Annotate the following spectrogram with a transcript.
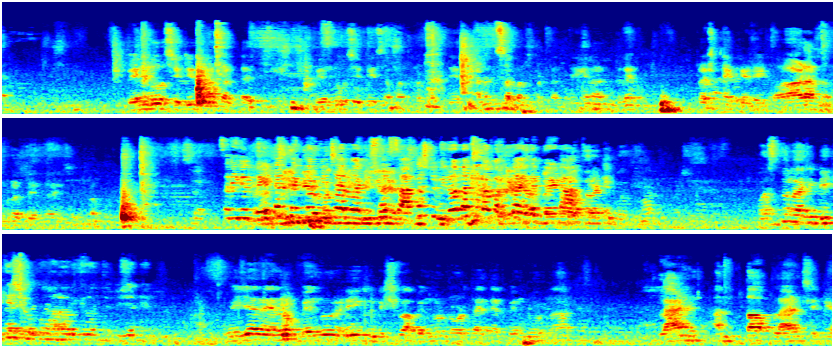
ಸರ್ ಬೆಂಗಳೂರು ಸಿಟಿ ಮಾತಾಡ್ತಾ ಇದ್ದೀನಿ. ಬೆಂಗಳೂರು ಸಿಟಿ ಸಂಬಂಧಪಟ್ಟಂತೆ ನನಗೆ ಸಂಬಂಧಪಟ್ಟಂತೆ. ಏನಾದ್ರೆ ಪ್ರಶ್ನೆ ಕೇಳಿ ಬಹಳ ನಮ್ರತೆಯಿಂದ ಈ ಉತ್ತರ ಸರ್ ಈಗ ಗ್ರೇಟರ್ ಬೆಂಗಳೂರು ವಿಚಾರವಾಗಿ ಸರ್ ಸಾಕಷ್ಟು ವಿರೋಧ ಕೂಡ ಬರ್ತಾ ಇದೆ ಬೇಡ ಅಂತ. ಪರ್ಸನಲ್ ಆಗಿ ಡಿ ಕೆ ಶಿವಕುಮಾರ್ ವಿಷನ್ ಏನು? ಬೆಂಗಳೂರು ಇಡೀ ವಿಶ್ವ ಬೆಂಗಳೂರು ನೋಡ್ತಾ ಇದೆ. ಬೆಂಗಳೂರಿನ ಪ್ಲಾನ್ ಅಂತ ಪ್ಲಾನ್ ಸಿಟಿ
